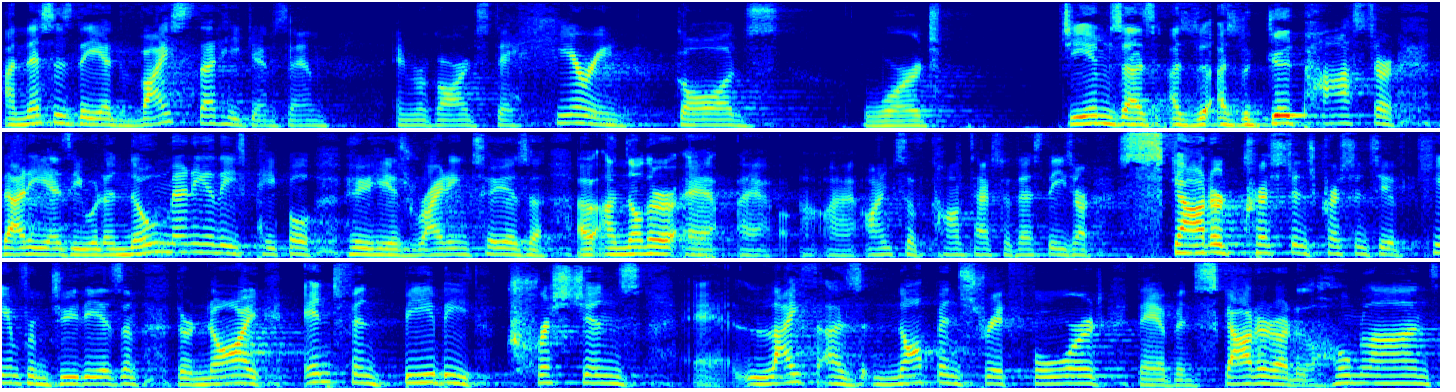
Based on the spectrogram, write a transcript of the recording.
And this is the advice that he gives them in regards to hearing God's word. James, as, as, as the good pastor that he is, he would have known many of these people who he is writing to as a, a another uh, uh, uh, ounce of context with this. These are scattered Christians, Christians who have came from Judaism. They're now infant baby Christians. Uh, life has not been straightforward. They have been scattered out of the homeland,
